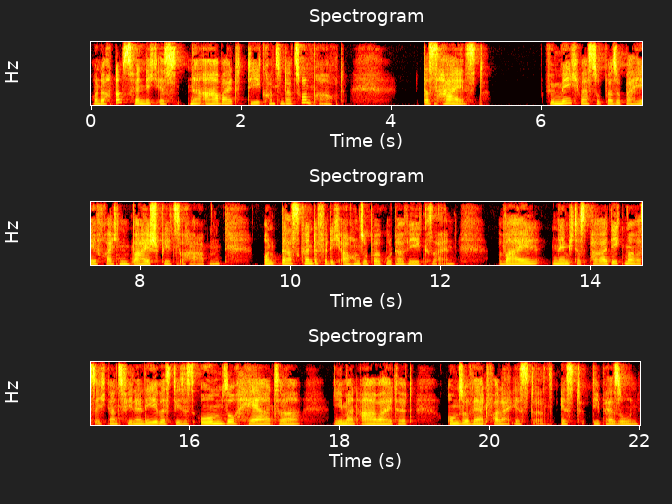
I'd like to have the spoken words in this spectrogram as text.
Und auch das, finde ich, ist eine Arbeit, die Konzentration braucht. Das heißt, für mich war es super, super hilfreich, ein Beispiel zu haben. Und das könnte für dich auch ein super guter Weg sein. Weil nämlich das Paradigma, was ich ganz viel erlebe, ist dieses umso härter jemand arbeitet, umso wertvoller ist es, ist die Person.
